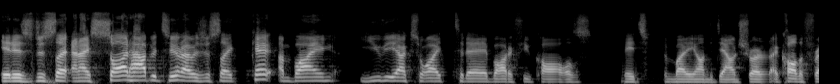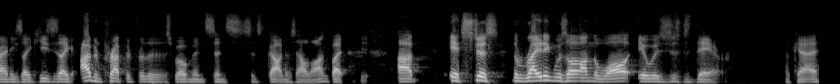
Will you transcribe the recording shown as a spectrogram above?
It is just like, and I saw it happen too. And I was just like, okay, I'm buying UVXY today. I bought a few calls, made some money on the down short. I called a friend. He's like, he's like, I've been prepping for this moment since since God knows how long. But uh, it's just the writing was on the wall. It was just there. Okay.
